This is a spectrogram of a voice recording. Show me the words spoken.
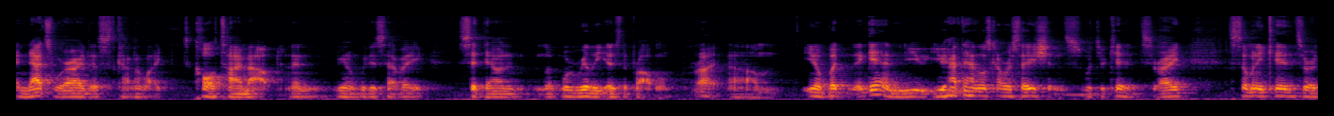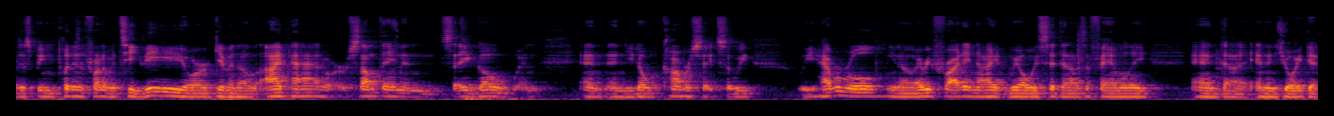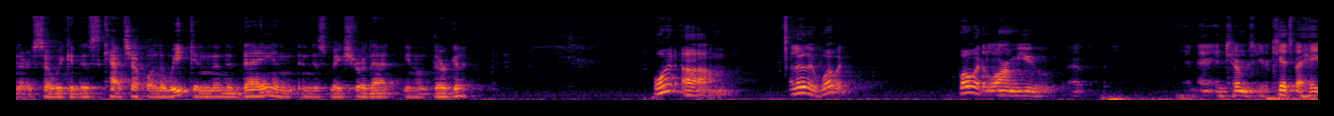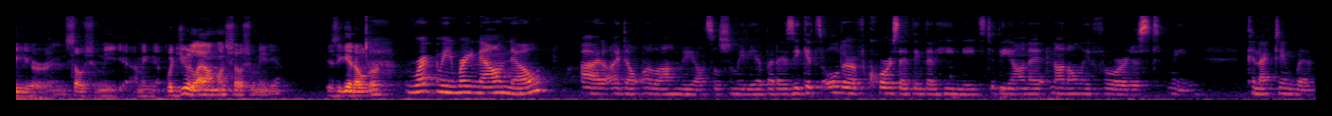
And that's where I just kind of like call time out. And, you know, we just have a sit down and look, what really is the problem? Right. Um, you know, but again, you, you have to have those conversations with your kids, right? so many kids are just being put in front of a TV or given an iPad or something and say go and and and you don't conversate. So we we have a rule. You know, every Friday night we always sit down as a family and uh, and enjoy dinner, so we can just catch up on the week and then the day and, and just make sure that you know they're good. What um, Lulu, what would what would alarm you uh, in, in terms of your kids' behavior and social media? I mean, would you allow them on social media? As he get older? Right. I mean, right now, no. I, I don't allow him to be on social media, but as he gets older, of course, I think that he needs to be on it, not only for just, I mean, connecting with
